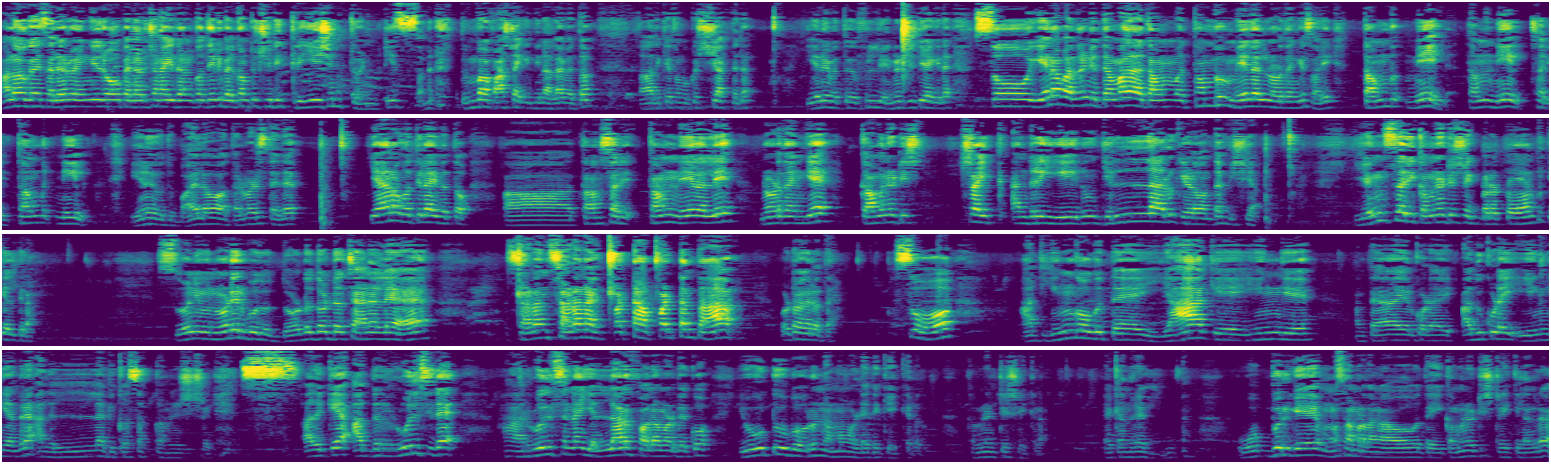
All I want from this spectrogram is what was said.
Hello guys ಎಲ್ಲರೂ ಹೆಂಗಿದ್ರು? ಎಲ್ಲರೂ ಚೆನ್ನಾಗಿದ್ದಾರೆ ಅನ್ಕೊಂತೀರಿ. Welcome to Shri creation twenty seven ತುಂಬಾ ಫಾಸ್ಟ್ ಆಗಿದ್ದೀನಲ್ಲ ಇವತ್ತು? ಅದಕ್ಕೆ ತುಂಬಾ ಖುಷಿ ಆಗ್ತದೆ ಏನು ಇವತ್ತು ಫುಲ್ ಎನರ್ಜಿಟಿ ಆಗಿದೆ. ಸೊ ಏನಪ್ಪ ಅಂದ್ರೆ ನೀವು ತಮ್ಮ ತಮ್ಮ, ತಂಬ್ ಮೇಲಲ್ಲಿ ನೋಡ್ದಂಗೆ ಸಾರಿ ತಂಬ್ ಮೇಲ್ ತಮ್ ನೇಲ್ ಸಾರಿ ತಂಬ್ ನೇಲ್. ಏನೋ ಇವತ್ತು ಬಾಯಲೋ ತಡಬಡಿಸ್ತಾ ಇದೆ. ಏನೋ ಗೊತ್ತಿಲ್ಲ ಇವತ್ತು. ಸಾರಿ, ತಮ್ ನೇರಲ್ಲಿ ನೋಡ್ದಂಗೆ ಕಮ್ಯುನಿಟಿ ಸ್ಟ್ರೈಕ್ ಅಂದ್ರೆ ಏನು ಎಲ್ಲರೂ ಕೇಳುವಂತ ವಿಷಯ. ಹೆಂಗ್ ಸರಿ ಕಮ್ಯುನಿಟಿ ಸ್ಟ್ರೈಕ್ ಬರುತ್ತೋ ಅಂತ ಕೇಳ್ತೀರಾ? ಸೊ ನೀವು ನೋಡಿರ್ಬೋದು ದೊಡ್ಡ ದೊಡ್ಡ ಚಾನಲ್ಲೇ ಸಡನ್ ಸಡನ್ ಆಗಿ ಪಟ್ಟ, ಪಟ್ ಅಂತ ಹೊಟ್ಟೋಗಿರುತ್ತೆ ಸೊ ಅದ್ ಹೆಂಗೋಗುತ್ತೆ ಯಾಕೆ, ಹಿಂಗೆ ಅಂತ ಹೇಳ್ಕೊಡ, ಅದು ಕೂಡ ಹೆಂಗೆ ಅಂದ್ರೆ ಅದೆಲ್ಲ ಬಿಕಾಸ್ ಆಫ್ ಕಮ್ಯುನಿಸ್ಟ್ರಿ ಅದಕ್ಕೆ ಅದ್ರ ರೂಲ್ಸ್ ಇದೆ. ಆ ರೂಲ್ಸ್ನ ಎಲ್ಲಾರು ಫಾಲೋ ಮಾಡಬೇಕು. ಯೂಟ್ಯೂಬ್ ಅವರು ನಮ್ಮ ಒಳ್ಳೇದಕ್ಕೆ ಇಕ್ಕಿರೋದು ಕಮ್ಯುನಿಟಿ ಸ್ಟ್ರೈಕ್ನ. ಯಾಕಂದ್ರೆ ಒಬ್ಬರಿಗೆ ಮೋಸ ಮಾಡ್ದಂಗ ಆಗುತ್ತೆ ಈ ಕಮ್ಯುನಿಟಿ ಸ್ಟ್ರೈಕ್ ಇಲ್ಲ ಅಂದ್ರೆ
